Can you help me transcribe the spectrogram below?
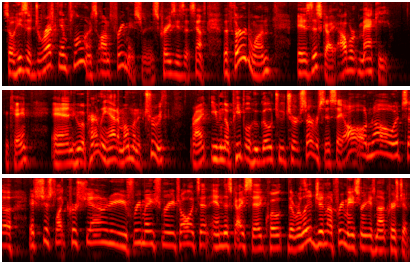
So he's a direct influence on Freemasonry, as crazy as it sounds. The third one is this guy, Albert Mackey, okay, and who apparently had a moment of truth, right? Even though people who go to church services say, "Oh no, it's a, it's just like Christianity, Freemasonry, it's all extent." And this guy said, "quote The religion of Freemasonry is not Christian."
